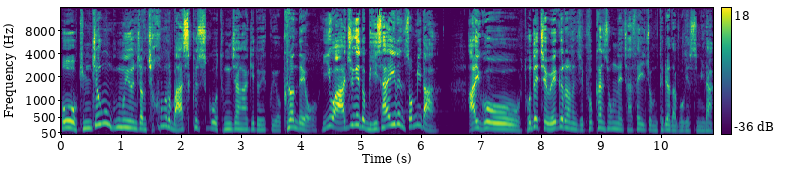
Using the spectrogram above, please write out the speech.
오, 김정은 국무위원장 처음으로 마스크 쓰고 등장하기도 했고요. 그런데요, 이 와중에도 미사일은 쏩니다. 아이고, 도대체 왜 그러는지 북한 속내 자세히 좀 들여다보겠습니다.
